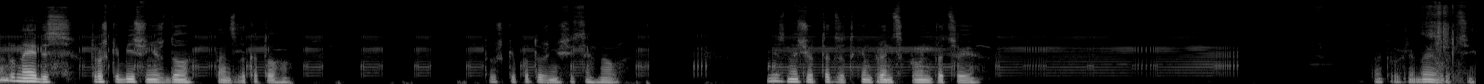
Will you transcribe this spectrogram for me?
Ну, до неї десь трошки більше, ніж до пензлика того. Трошки потужніший сигнал. І значить так за таким принципом він працює. Так виглядає в руці.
